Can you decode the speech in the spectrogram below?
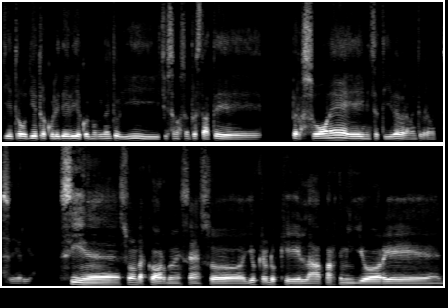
dietro, dietro a quelle idee lì e quel movimento lì ci sono sempre state persone e iniziative veramente, veramente serie. Sì, eh, sono d'accordo, nel senso, io credo che la parte migliore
